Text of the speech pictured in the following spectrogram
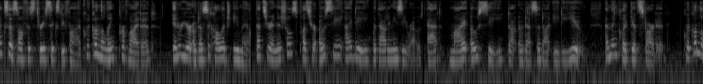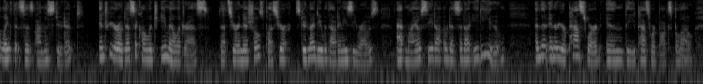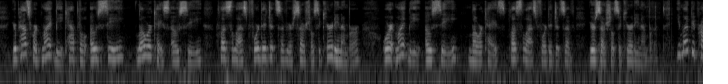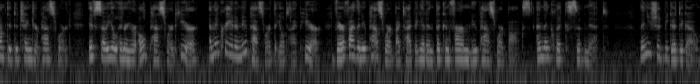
access Office 365, click on the link provided, enter your Odessa College email. That's your initials plus your OC ID without any zeros at myoc.odessa.edu and then click Get Started. Click on the link that says I'm a student. Enter your Odessa College email address. That's your initials plus your student ID without any zeros at myoc.odessa.edu and then enter your password in the password box below. Your password might be capital OC, lowercase oc, plus the last four digits of your social security number, or it might be OC, lowercase, plus the last four digits of your social security number. You might be prompted to change your password. If so, you'll enter your old password here, and then create a new password that you'll type here. Verify the new password by typing it in the Confirm New Password box, and then click Submit. Then you should be good to go.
